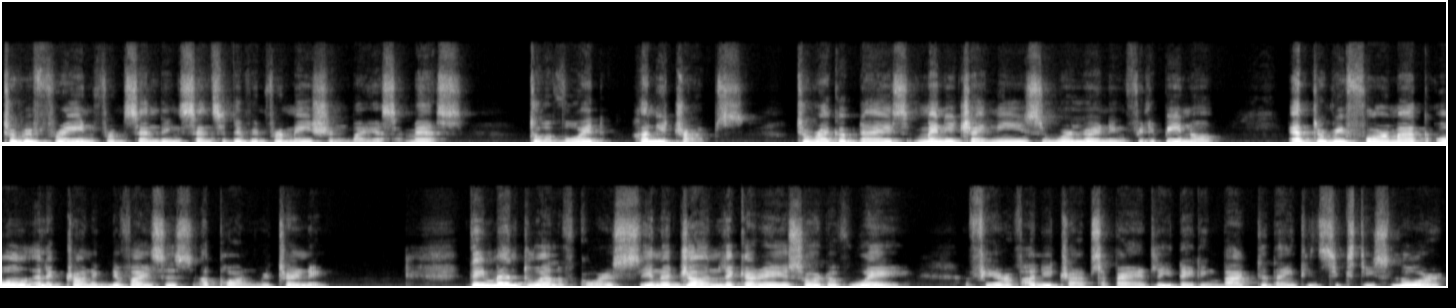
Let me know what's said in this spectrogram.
to refrain from sending sensitive information by SMS, to avoid honey traps, to recognize many Chinese were learning Filipino, and to reformat all electronic devices upon returning. They meant well, of course, in a John Le Carre sort of way, a fear of honey traps apparently dating back to 1960s lore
